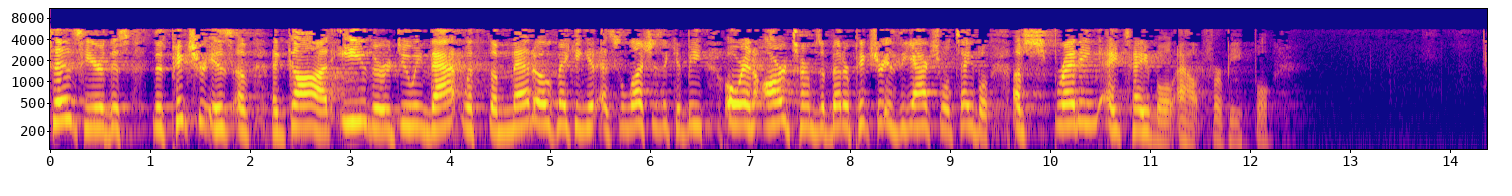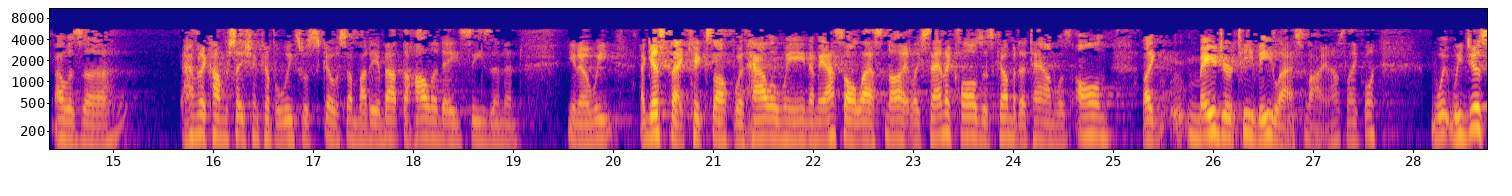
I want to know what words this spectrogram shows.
says here, this, the picture is of a God either doing that with the meadow, making it as lush as it could be, or in our terms, a better picture is the actual table of spreading a table out for people. I was, uh, having a conversation a couple of weeks ago with somebody about the holiday season and you know, we, I guess that kicks off with Halloween. I mean, I saw last night, like Santa Claus is coming to town was on like major TV last night. I was like, well, we, we just,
